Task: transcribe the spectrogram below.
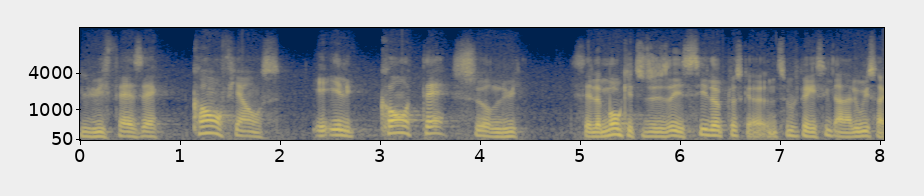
lui faisait confiance et il comptait sur lui. C'est le mot qui est utilisé ici, là, plus qu'un petit peu plus précis que dans la Louis II.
